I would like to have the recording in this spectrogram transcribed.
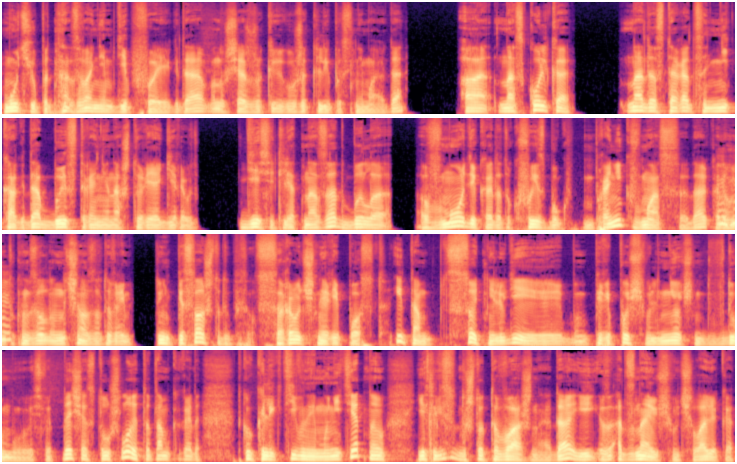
мутью под названием deepfake, да, ну, сейчас же уже клипы снимают, да, а насколько надо стараться никогда быстро ни на что реагировать. Десять лет назад было в моде, когда только Facebook проник в массы, да, когда uh-huh. он только начинал золотое время, кто-нибудь писал что-то, писал, срочный репост. И там сотни людей перепощивали, не очень вдумываясь в это. Да, сейчас это ушло, это там какая-то такой коллективный иммунитет, но если действительно что-то важное, да, и от знающего человека.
